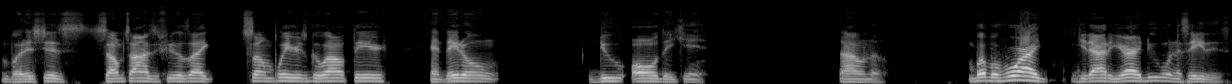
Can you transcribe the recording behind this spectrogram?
But it's just sometimes it feels like some players go out there and they don't do all they can. I don't know. But before I get out of here, I do want to say this.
